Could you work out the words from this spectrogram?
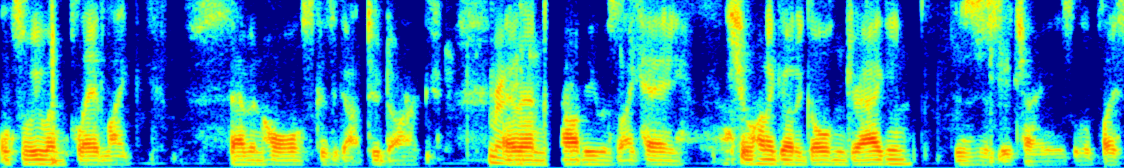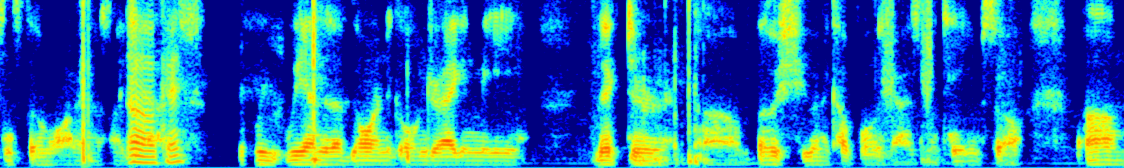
And so we went and played like seven holes because it got too dark. Right. And then Javi was like, "Hey, you want to go to Golden Dragon? This is just a Chinese little place in Stillwater." And I was like, oh, "Yeah." okay. We, we ended up going to Golden Dragon, me, Viktor, um, Bauchou, and a couple other guys on the team. So, um,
